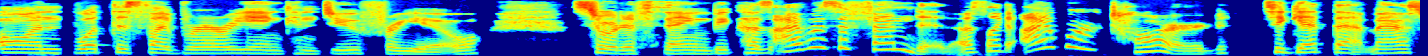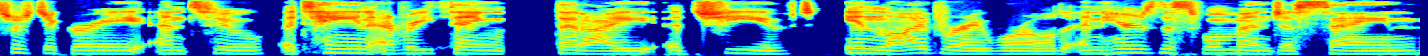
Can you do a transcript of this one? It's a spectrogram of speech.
on what this librarian can do for you, sort of thing, because I was offended. I was like, I worked hard to get that master's degree and to attain everything that I achieved in library world. And here's this woman just saying,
